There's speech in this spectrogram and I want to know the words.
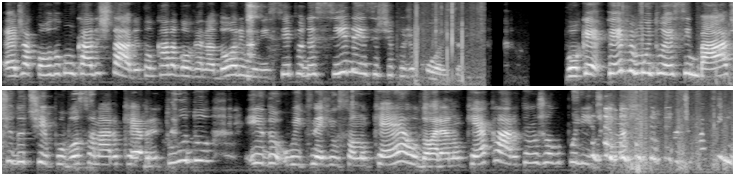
é de acordo com cada estado. Então, cada governador e município decidem esse tipo de coisa. Porque teve muito esse embate do tipo, o Bolsonaro quebra tudo e do, o Whitney Houston não quer, o Dória não quer. Claro, tem um jogo político, mas tipo assim,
